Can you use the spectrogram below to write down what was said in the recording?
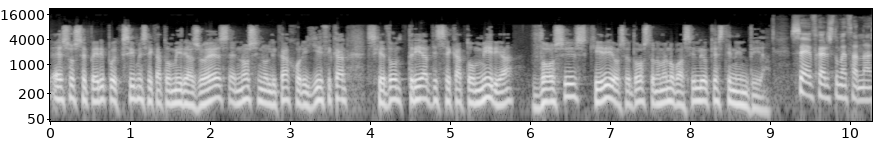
έσωσε περίπου 6,5 εκατομμύρια ζωές, ενώ συνολικά χορηγήθηκαν σχεδόν 3 δισεκατομμύρια δόσεις, κυρίως εδώ στο Ηνωμένο Βασίλειο και στην Ινδία. Σε ευχαριστούμε Θανάση.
